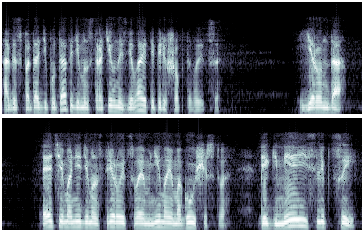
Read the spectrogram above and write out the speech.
а господа депутаты демонстративно зевают и перешептываются. Ерунда. Этим они демонстрируют свое мнимое могущество. Пигмеи и слепцы —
